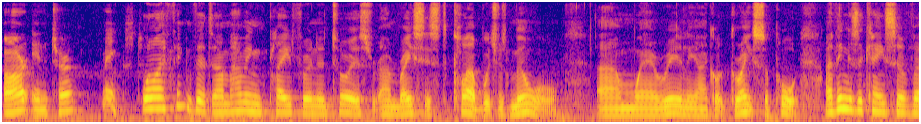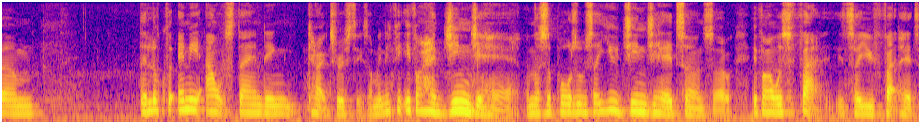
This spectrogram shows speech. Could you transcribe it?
are intermixed. Well, I think that um, having played for a notorious um, racist club, which was Millwall, um, where really I got great support, I think it's a case of um, they look for any outstanding characteristics. I mean, if, if I had ginger hair, and the supporters would say, you gingerhead so-and-so. If I was fat, you'd say, you fathead.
